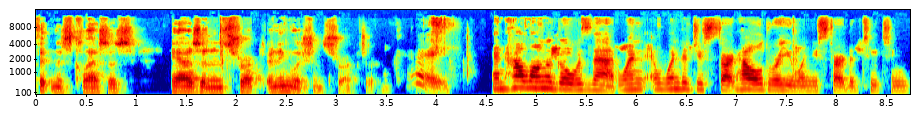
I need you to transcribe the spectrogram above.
fitness classes as an instruct an English instructor. Okay. And how long ago was that? When when did you start? How old were you when you started teaching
